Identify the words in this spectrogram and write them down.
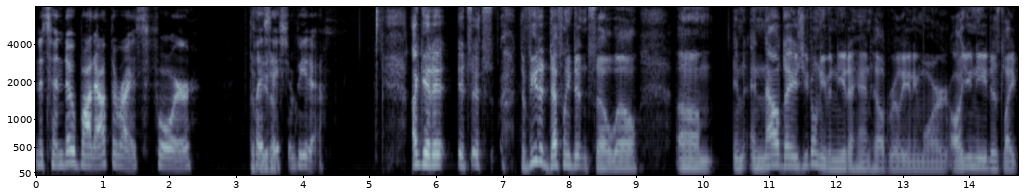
Nintendo bought out the rights for The Vita. PlayStation Vita. I get it. It's it's the Vita definitely didn't sell well. Um and and nowadays you don't even need a handheld really anymore. All you need is like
